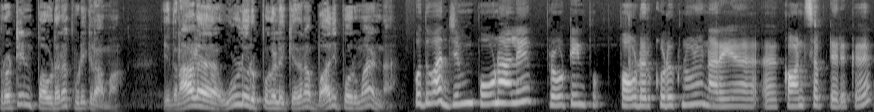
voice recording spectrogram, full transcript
புரோட்டீன் பவுடரை குடிக்கலாமா? இதனால உள்ளுறுப்புகளுக்கு எதனா பாதிப்பு வருமா என்ன? பொதுவாக ஜிம் போனாலே ப்ரோட்டீன் பவுடர் கொடுக்கணும்னு நிறைய கான்செப்ட் இருக்குது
